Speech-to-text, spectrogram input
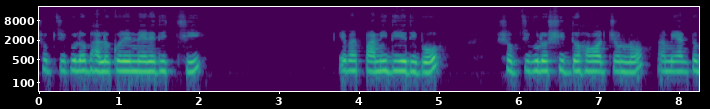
সবজিগুলো ভালো করে নেড়ে দিচ্ছি। এবার পানি দিয়ে দিব। সবজিগুলো সিদ্ধ হওয়ার জন্য আমি একদম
